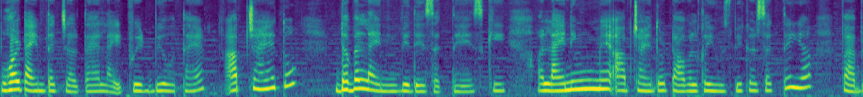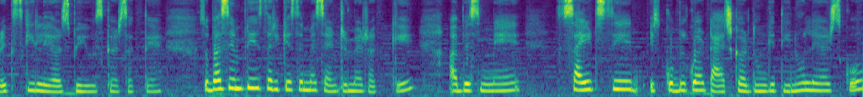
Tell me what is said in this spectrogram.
बहुत टाइम तक चलता है लाइट वेट भी होता है। आप चाहें तो डबल लाइनिंग भी दे सकते हैं इसकी। और लाइनिंग में आप चाहें तो टावल का यूज़ भी कर सकते हैं या फैब्रिक्स की लेयर्स भी यूज़ कर सकते हैं। सो बस सिंपली इस तरीके से मैं सेंटर में रख के अब इसमें साइड से इसको बिल्कुल अटैच कर दूँगी तीनों लेयर्स को।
